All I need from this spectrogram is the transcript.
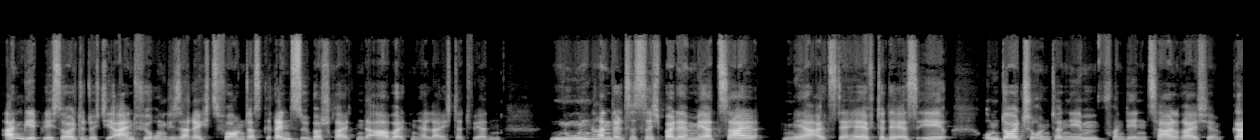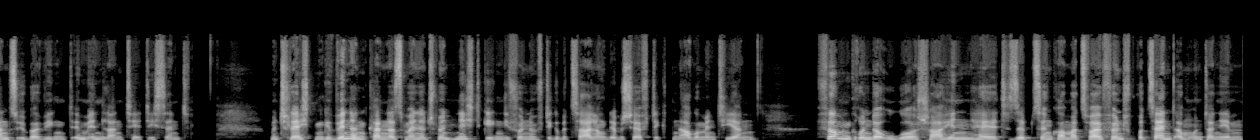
Angeblich sollte durch die Einführung dieser Rechtsform das grenzüberschreitende Arbeiten erleichtert werden. Nun handelt es sich bei der Mehrzahl, mehr als der Hälfte der SE, um deutsche Unternehmen, von denen zahlreiche ganz überwiegend im Inland tätig sind. Mit schlechten Gewinnen kann das Management nicht gegen die vernünftige Bezahlung der Beschäftigten argumentieren. Firmengründer Ugo Schahin hält 17,25 Prozent am Unternehmen.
